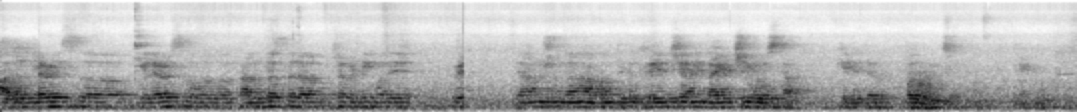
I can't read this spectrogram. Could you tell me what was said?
आता गेल्या वेळेस गेल्या वेळेस अं, तालुका स्तराच्या मीटिंगमध्ये वे- त्या अनुषंगानं आपण तिथे क्रेनची आणि लाईटची व्यवस्था केली तर बरं होईल सर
